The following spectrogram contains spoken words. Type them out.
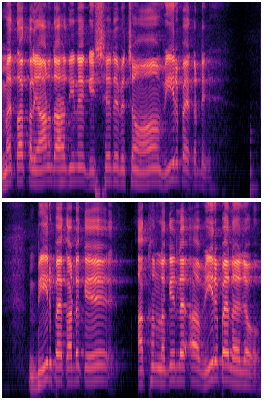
ਮਹਿਤਾ ਕਲਿਆਣ ਦਾਸ ਜੀ ਨੇ ਗੀਸੇ ਦੇ ਵਿੱਚੋਂ 20 ਰੁਪਏ ਕੱਢੇ। 20 ਰੁਪਏ ਕੱਢ ਕੇ ਆਖਣ ਲੱਗੇ, ਲੈ ਆ 20 ਰੁਪਏ ਲੈ ਜਾਓ।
